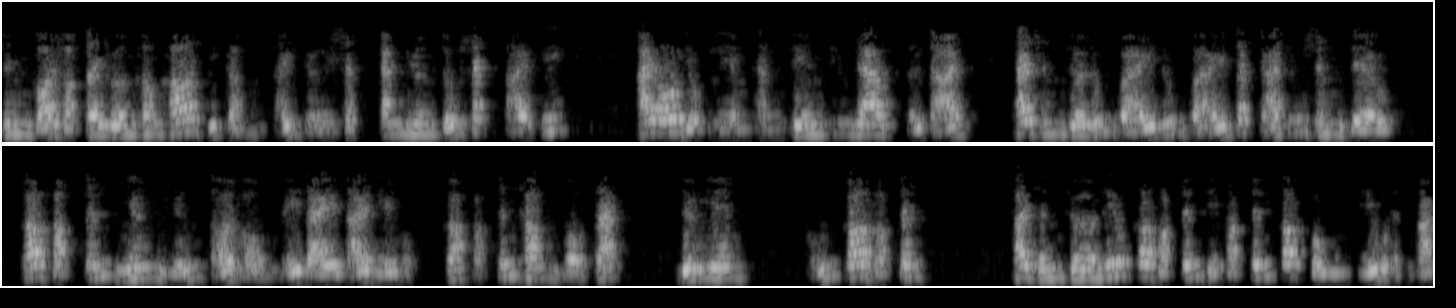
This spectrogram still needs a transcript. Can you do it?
xin gọi Phật Tây Phương không khó, chỉ cần tẩy trừ sạch căn dương tử sắc tài khí, ái ô dục liền thành tiên tiêu giao tự tại. Thái sinh thưa đúng vậy, đúng vậy, tất cả chúng sinh đều có Phật tính nhưng những tội hồn bị đầy tại địa ngục có Phật tính không? Bồ Tát đương nhiên cũng có Phật tính. Thái sinh thưa nếu có Phật tính thì Phật tính có cùng chịu hình phạt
